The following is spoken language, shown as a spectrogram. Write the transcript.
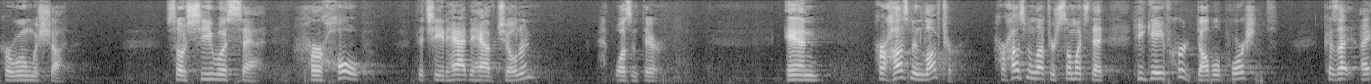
her womb was shut. So she was sad. Her hope that she had had to have children wasn't there. And her husband loved her. Her husband loved her so much that he gave her double portions. Because I, I,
